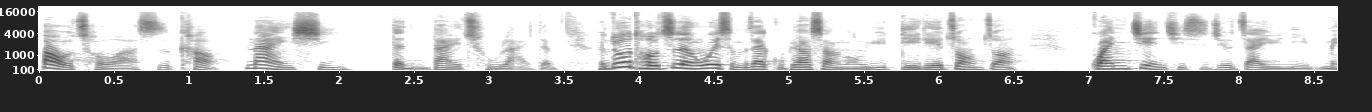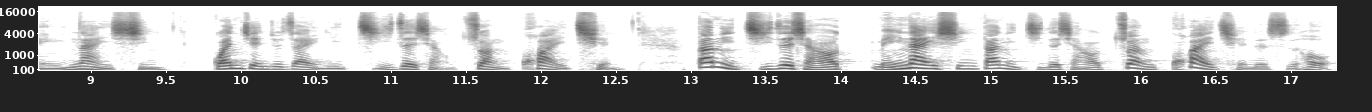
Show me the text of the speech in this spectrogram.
报酬啊是靠耐心等待出来的。很多投资人为什么在股票上容易跌跌撞撞？关键其实就在于你没耐心，关键就在于你急着想赚快钱。当你急着想要没耐心，当你急着想要赚快钱的时候，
